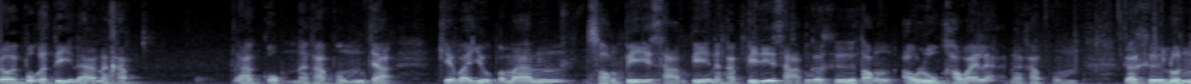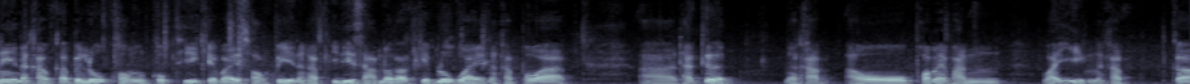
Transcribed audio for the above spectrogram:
โดยปกติแล้วนะครับ กบนะครับ ผมจะเก็บไว้อยู่ประมาณ 2 ปี 3 ปีนะครับ ปีที่ 3 ก็คือต้องเอาลูกเขาไว้แล้วนะครับ ผมก็คือรุ่นนี้นะครับก็เป็นลูกของกบที่เก็บไว้ 2 ปีนะครับ ปีที่3แล้วก็เก็บลูกไว้นะครับ เพราะว่าถ้าเกิดนะครับ เอาพ่อแม่พันธุ์ไว้อีกนะครับ ก็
